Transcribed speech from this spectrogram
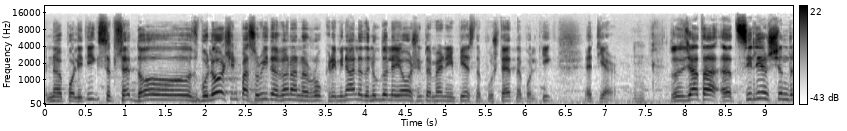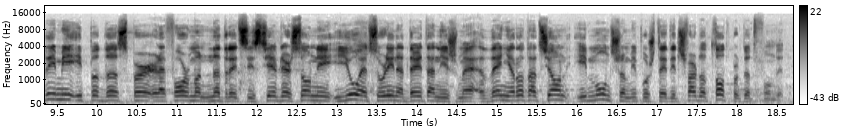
në politikë sepse do zbuloheshin pasuritë e vëna në rrugë kriminale dhe nuk do lejoheshin të merrnin pjesë në pushtet, në politikë etj. Zoti Gjata, cili është qëndrimi i PD-së për reformën në drejtësi? Si e vlerësoni ju ecurinë e deritanishme dhe një rotacion i mundshëm i pushtetit, çfarë do të thotë për këtë të fundit?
